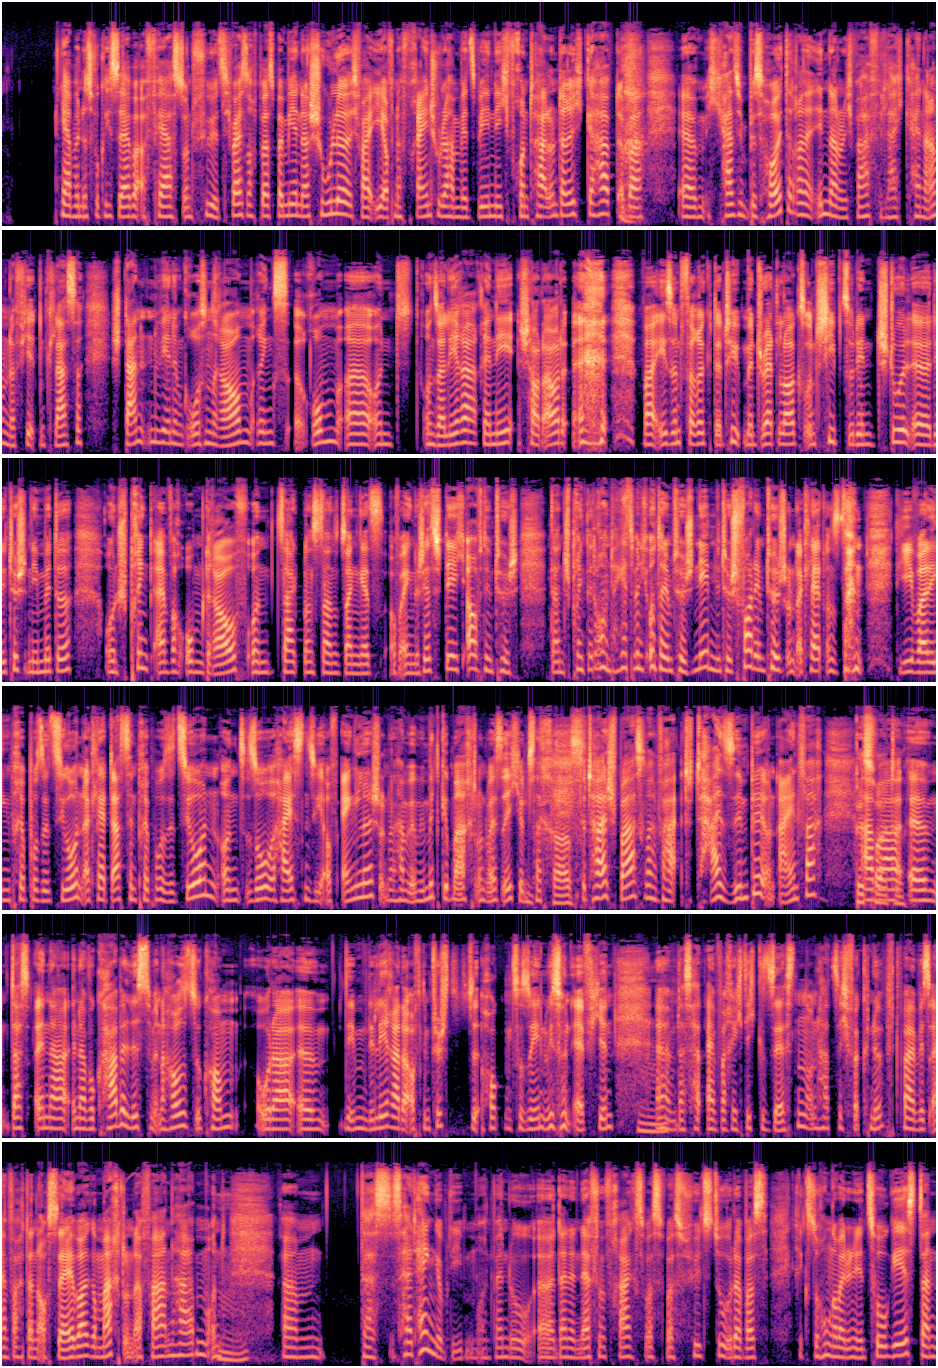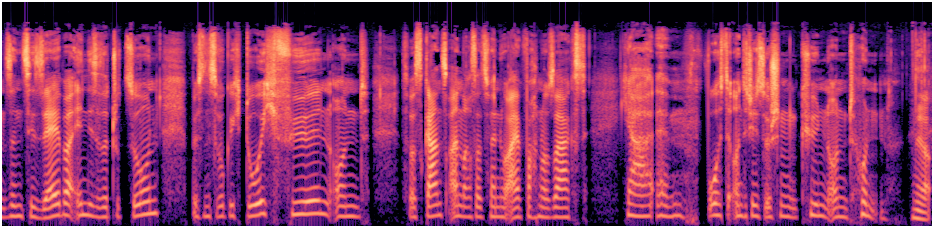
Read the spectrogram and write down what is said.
ja, wenn du es wirklich selber erfährst und fühlst. Ich weiß noch, was bei mir in der Schule, ich war eh auf einer freien Schule, haben wir jetzt wenig Frontalunterricht gehabt, aber ähm, ich kann mich bis heute daran erinnern und ich war vielleicht, keine Ahnung, in der vierten Klasse, standen wir in einem großen Raum ringsrum äh, und unser Lehrer René, shout out, war eh so ein verrückter Typ mit Dreadlocks und schiebt so den Stuhl, äh, den Tisch in die Mitte und springt einfach oben drauf und sagt uns dann sozusagen jetzt auf Englisch, jetzt stehe ich auf dem Tisch, dann springt er runter, jetzt bin ich unter dem Tisch, neben dem Tisch, vor dem Tisch und erklärt uns dann die jeweiligen Präpositionen, erklärt, das sind Präpositionen und und so heißen sie auf Englisch und dann haben wir irgendwie mitgemacht und weiß ich und es hat Krass. total Spaß gemacht, war total simpel und einfach, Bis aber ähm, das in einer, in einer Vokabelliste mit nach Hause zu kommen oder ähm, dem den Lehrer da auf dem Tisch hocken zu sehen wie so ein Äffchen, mhm. ähm, das hat einfach richtig gesessen und hat sich verknüpft, weil wir es einfach dann auch selber gemacht und erfahren haben und mhm. ähm, das ist halt hängen geblieben. Und wenn du äh, deine Neffen fragst, was, was fühlst du oder was kriegst du Hunger, wenn du in den Zoo gehst, dann sind sie selber in dieser Situation, müssen es wirklich durchfühlen und es ist was ganz anderes, als wenn du einfach nur sagst, ja, ähm, wo ist der Unterschied zwischen Kühen und Hunden? Ja,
